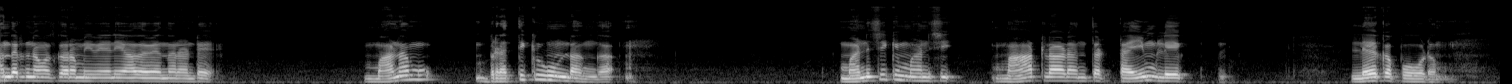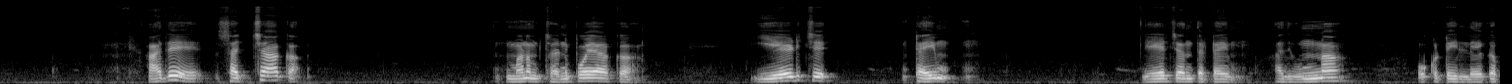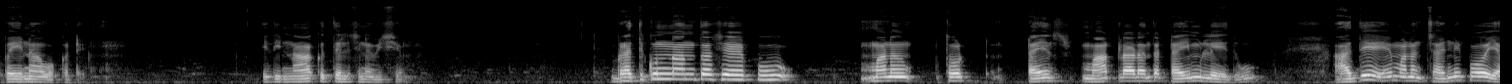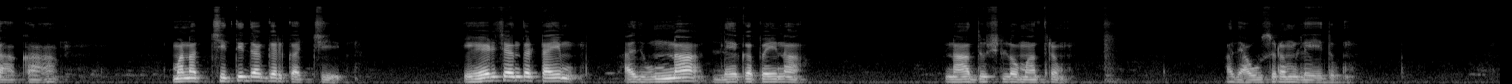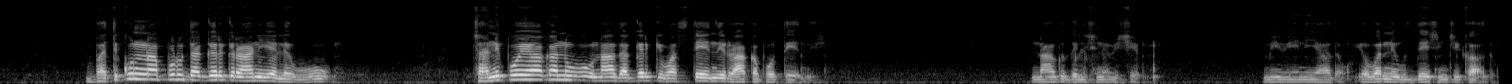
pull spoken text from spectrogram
అందరికి నమస్కారం. మేమేని యాదవ్ ఏందనంటే మనము బ్రతికి ఉండంగా మనిషికి మనిషి మాట్లాడేంత టైం లే లేకపోవడం. అదే సచ్చాక మనం చనిపోయాక ఏడ్చే టైం ఏడ్చేంత టైం అది ఉన్నా ఒకటి లేకపోయినా ఒకటే. ఇది నాకు తెలిసిన విషయం. బ్రతికున్నంతసేపు మనతో టైం మాట్లాడేంత టైం లేదు. అదే మనం చనిపోయాక మన చితి దగ్గరికి వచ్చి ఏడ్చేంత టైం అది ఉన్నా లేకపోయినా నా దృష్టిలో మాత్రం అది అవసరం లేదు. బతికున్నప్పుడు దగ్గరికి రానియలేవు చనిపోయాక నువ్వు నా దగ్గరికి వస్తేంది రాకపోతేంది? నాకు తెలిసిన విషయం మీ వేణి యాదవ్ ఎవరిని ఉద్దేశించి కాదు.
